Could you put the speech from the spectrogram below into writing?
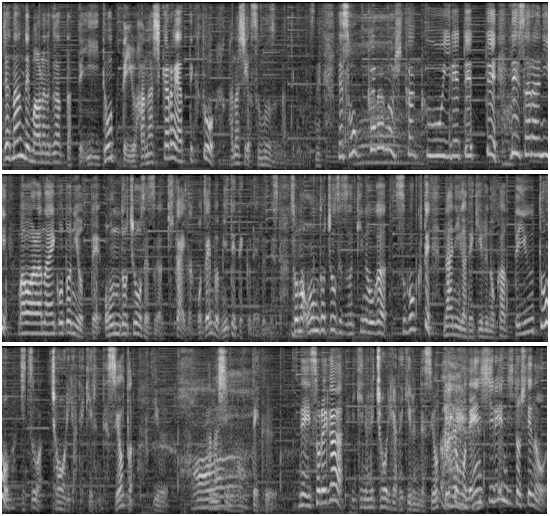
じゃあなんで回らなくなったっていいと？っていう話からやっていくと話がスムーズになっていくんですね。でそっからの比較を入れてってでさらに回らないことによって温度調節が機械がこう全部見ててくれるんです。その温度調節の機能がすごくて何ができるのかっていうと実は調理ができるんですよという話に持っていく。でそれがいきなり調理ができるんですよっていうともう電子レンジとしての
